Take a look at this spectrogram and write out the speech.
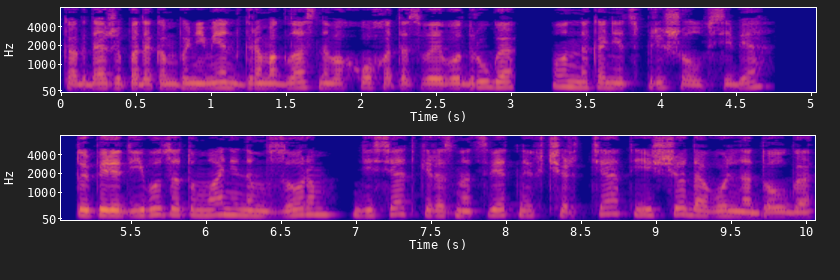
Когда же под аккомпанемент громогласного хохота своего друга он наконец пришел в себя, то перед его затуманенным взором десятки разноцветных чертят еще довольно долго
